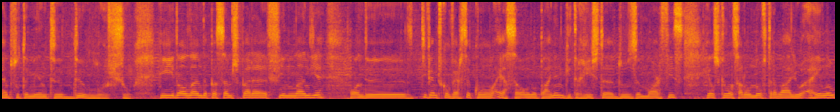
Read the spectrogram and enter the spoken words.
absolutamente de luxo. E da Holanda passamos para a Finlândia, onde tivemos conversa com essa Holopainen, guitarrista dos Amorphis, eles que lançaram um novo trabalho Halo,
